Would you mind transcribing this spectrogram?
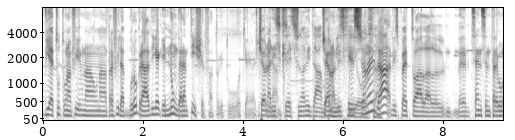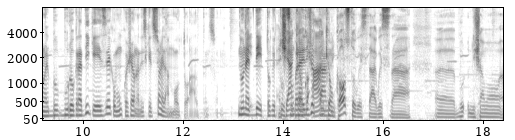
vi è tutta una, una- una trafila burocratica che non garantisce il fatto che tu ottieni la c'è una cittadinanza. discrezionalità un C'è una discrezionalità rispetto alla. al- eh, senza entrare proprio nel bu- burocratichese, comunque c'è una discrezionalità molto alta. Insomma, non è Sì. detto che E tu c'è anche superai un, i co- 18 ha anche anni. un costo questa, questa eh, bu- diciamo,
